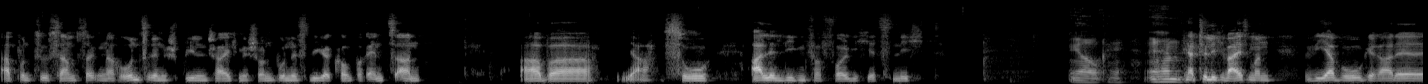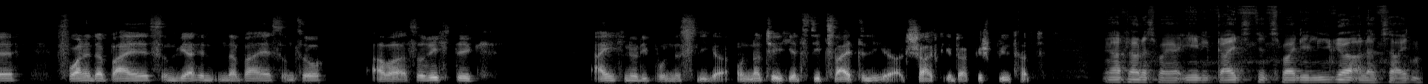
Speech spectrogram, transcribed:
ab und zu Samstag nach unseren Spielen schaue ich mir schon Bundesliga-Konferenz an. Aber ja, so alle Ligen verfolge ich jetzt nicht. Ja, okay. Ähm, Natürlich weiß man, wer wo gerade vorne dabei ist und wer hinten dabei ist und so. Aber so richtig eigentlich nur die Bundesliga und natürlich jetzt die zweite Liga, als Schalke dort gespielt hat. ja klar, das war ja eh die geilste zweite Liga aller Zeiten.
